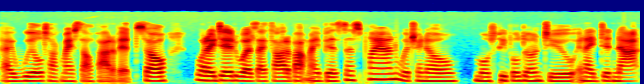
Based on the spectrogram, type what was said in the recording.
I will talk myself out of it. So, what I did was I thought about my business plan, which I know most people don't do, and I did not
